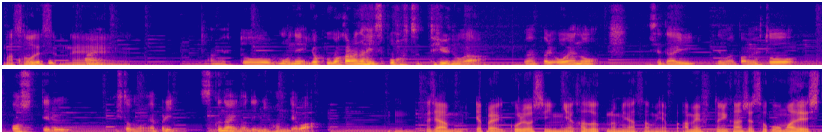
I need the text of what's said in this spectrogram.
まあそうですよね。はいアメフトもね、よくわからないスポーツっていうのが、やっぱり親の世代でもやっぱアメフトを知ってる人もやっぱり少ないので、日本では。うんじゃあ、やっぱりご両親や家族の皆さんもやっぱアメフトに関してはそこまで知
